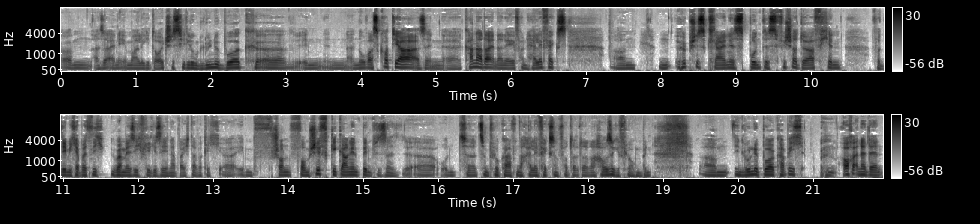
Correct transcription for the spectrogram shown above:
ähm, also eine ehemalige deutsche Siedlung Lüneburg äh, in, in, Nova Scotia, also in äh, Kanada in der Nähe von Halifax. Ähm, ein hübsches, kleines, buntes Fischerdörfchen von dem ich aber jetzt nicht übermäßig viel gesehen habe, weil ich da wirklich äh, eben schon vom Schiff gegangen bin bis, äh, und äh, zum Flughafen nach Halifax und von dort nach Hause geflogen bin. Ähm, in Luneburg habe ich auch einer der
